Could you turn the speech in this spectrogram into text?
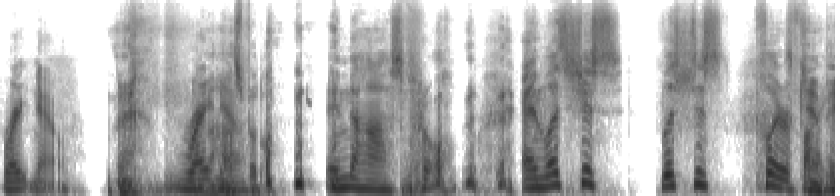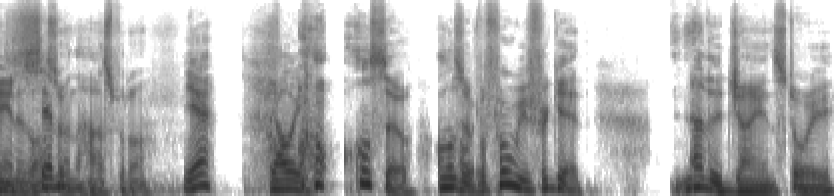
right now. Right in the now. hospital. in the hospital. and let's just let's just clarify. Campaign is also in the hospital. Yeah. Oh, yeah. Also, also, before we forget, another giant story.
